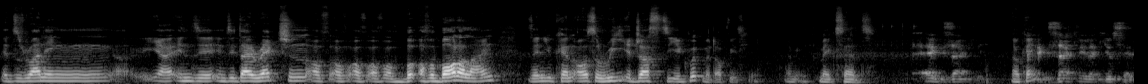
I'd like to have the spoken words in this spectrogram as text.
it's running uh, yeah in the in the direction of of, of, of, of, bo- of a borderline, then you can also readjust the equipment. Obviously, I mean makes sense. Exactly. Okay. Exactly like you said.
